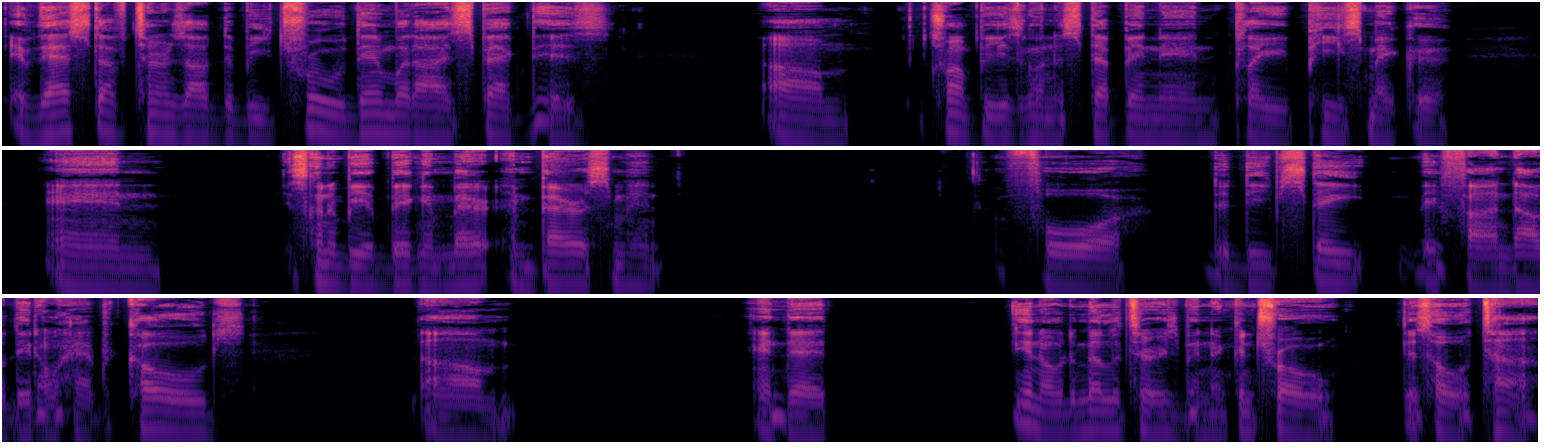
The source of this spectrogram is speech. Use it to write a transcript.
If that stuff turns out to be true, then what I expect is um, Trumpy is going to step in and play peacemaker, and it's going to be a big embar- embarrassment for the deep state. They find out they don't have the codes, um, and that you know the military's been in control this whole time.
